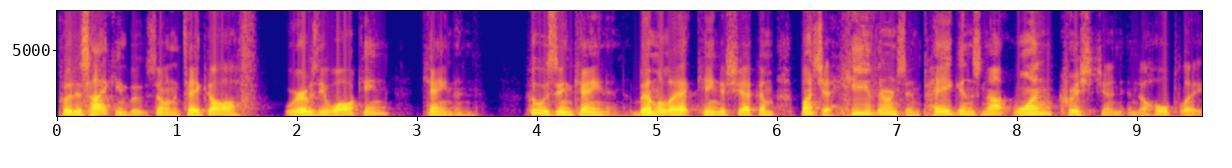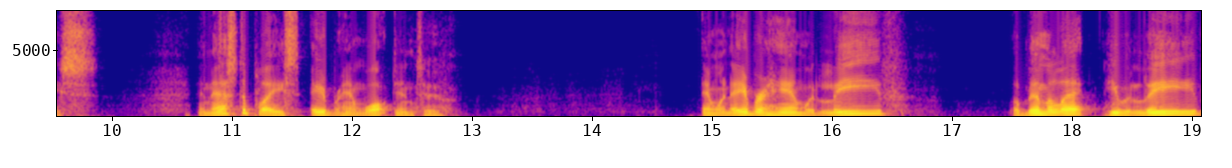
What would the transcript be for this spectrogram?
put his hiking boots on and take off, where was he walking? Canaan. Who was in Canaan? Abimelech, king of Shechem, bunch of heathens and pagans, not one Christian in the whole place. And that's the place Abraham walked into. And when Abraham would leave Abimelech, he would leave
